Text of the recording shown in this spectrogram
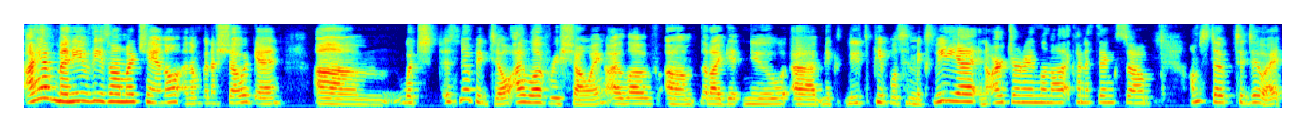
I have many of these on my channel and I'm going to show again um, which is no big deal. I love reshowing. I love um, that I get new uh, mix, new people to mixed media and art journaling and all that kind of thing. So I'm stoked to do it.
